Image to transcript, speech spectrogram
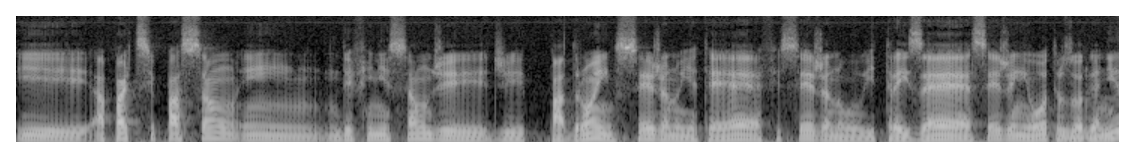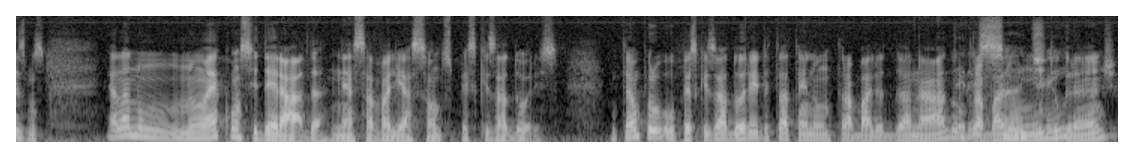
E a participação em, em definição de, de, padrões, seja no IETF, seja no I3E, seja em outros hum. organismos, ela não, não é considerada nessa avaliação dos pesquisadores. Então, pro, o pesquisador ele está tendo um trabalho danado, um trabalho muito hein? grande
